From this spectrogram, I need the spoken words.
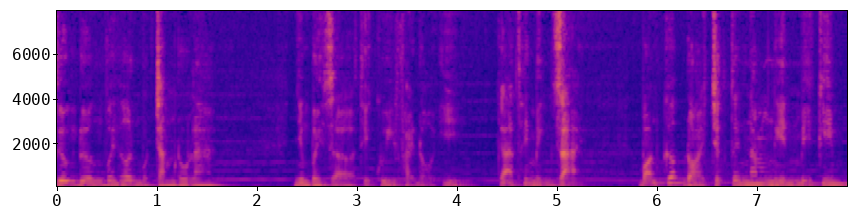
tương đương với hơn 100 đô la. Nhưng bây giờ thì Quý phải đổi ý, gã thấy mình dại. Bọn cướp đòi Trực tới 5.000 Mỹ Kim,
